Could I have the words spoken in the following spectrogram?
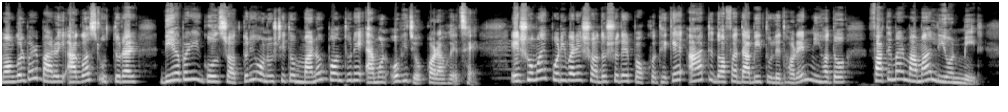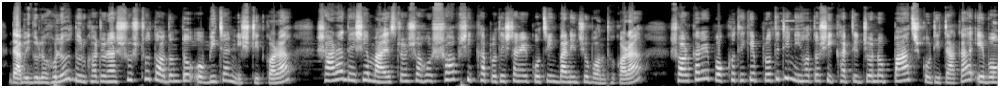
মঙ্গলবার বারোই আগস্ট উত্তরার দিয়াবাড়ি গোল চত্বরে অনুষ্ঠিত মানববন্ধনে এমন অভিযোগ করা হয়েছে। এ সময় পরিবারের সদস্যদের পক্ষ থেকে আট দফা দাবি তুলে ধরেন নিহত ফাতেমার মামা লিওন মীর। দাবিগুলো হল, দুর্ঘটনার সুষ্ঠু তদন্ত ও বিচার নিশ্চিত করা, সারা দেশে মাইলস্টোন সহ সব শিক্ষা প্রতিষ্ঠানের কোচিং বাণিজ্য বন্ধ করা সরকারের পক্ষ থেকে প্রতিটি নিহত শিক্ষার্থীর জন্য পাঁচ কোটি টাকা এবং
